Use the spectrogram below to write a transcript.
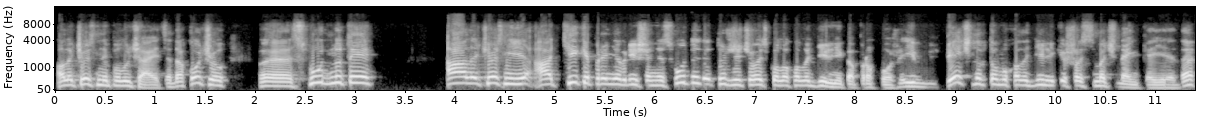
але щось не виходить. Да? Хочу е, схуднути, але щось є. А тільки прийняв рішення схуднути, тут же чогось коло холодильника прохоже. І вічно в тому холодильнику щось смачненьке є. Да?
